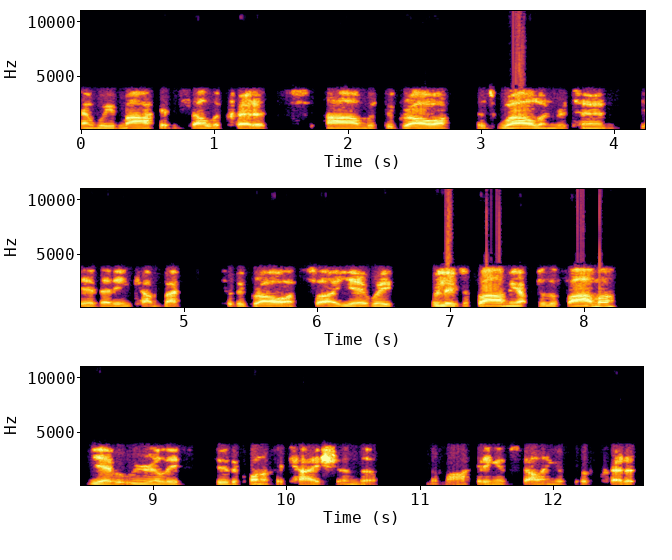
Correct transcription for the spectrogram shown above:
and we market and sell the credits um, with the grower as well, and return yeah that income back to the grower. So yeah, we we leave the farming up to the farmer. Yeah, but we really do the quantification, the, the marketing and selling of, of credits.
